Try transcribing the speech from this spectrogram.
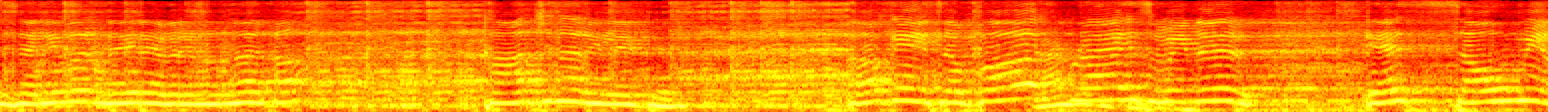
ఇస్ ఎనీవన్ దేర్ ఎవరైనా ఉన్నారా? Kanchana related okay so first prize winner S Soumya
